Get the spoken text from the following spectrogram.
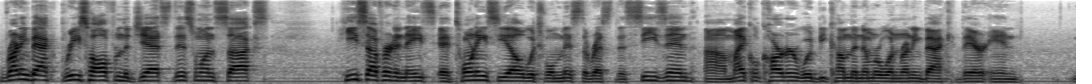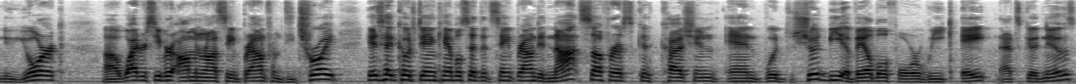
running back Breece Hall from the Jets. This one sucks. He suffered an AC, a torn ACL, which will miss the rest of the season. Uh, Michael Carter would become the number one running back there in New York. Uh, wide receiver Amon Ross St. Brown from Detroit. His head coach Dan Campbell said that St. Brown did not suffer a concussion and would should be available for Week Eight. That's good news.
